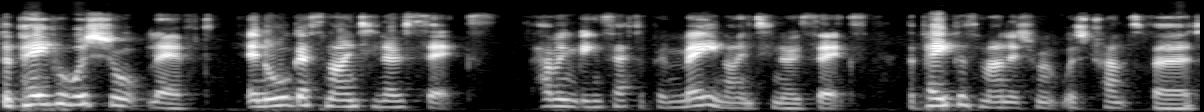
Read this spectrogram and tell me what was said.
The paper was short lived. In August 1906, having been set up in May 1906, the paper's management was transferred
